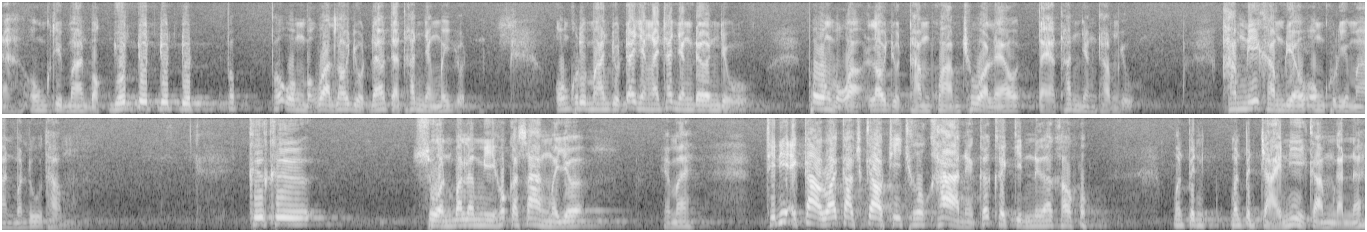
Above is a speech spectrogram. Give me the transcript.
นะองคุลิมานบอกหยุดหยุดหยุดหยุดพระพระองค์บอกว่าเราหยุดแล้วแต่ท่านยังไม่หยุด องคุลิมานหยุดได้ยังไงท่านยังเดินอยู่ พระองค์บอกว่าเราหยุดทำความชั่วแล้ว แต่ท่านยังทำอยู่ คำนี้คำเดียวองคุลิมานบรรลุธรรม คือคือส่วนบารมีเขาก็สร้างมาเยอะเห็นไหมทีนี้ไอ้เก้าร้อยเก้าสิบเก้าที่เขาฆ่าเนี่ยก็เคยกินเนื้อเขา มันเป็นมันเป็นจ่ายหนี้กรรมกันนะ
